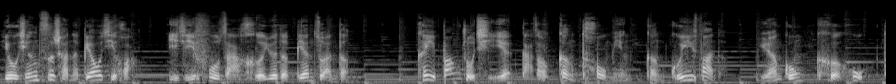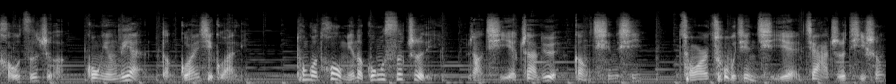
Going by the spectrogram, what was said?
有形资产的标记化以及复杂合约的编纂等。可以帮助企业打造更透明、更规范的员工、客户、投资者、供应链等关系管理。通过透明的公司治理，让企业战略更清晰，从而促进企业价值提升。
